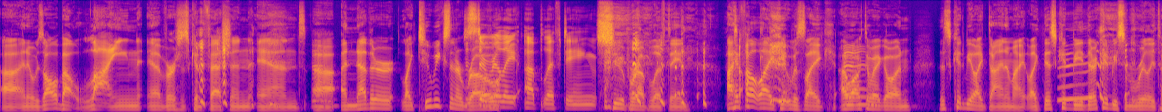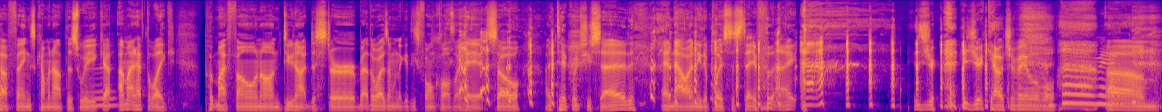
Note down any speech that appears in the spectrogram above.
Uh, and it was all about lying uh, versus confession. and uh, another, like two weeks in a Just row, a really uplifting. super uplifting. I felt like it was like, I walked away going, this could be like dynamite. Like this could be, there could be some really tough things coming out this week. I, I might have to like put my phone on do not disturb. Otherwise, I'm going to get these phone calls like, hey, so I took what she said and now I need a place to stay for the night. is your is your couch available? Oh. Um,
